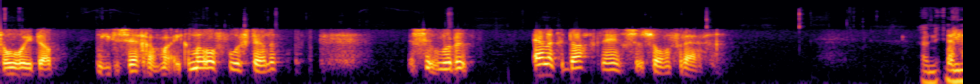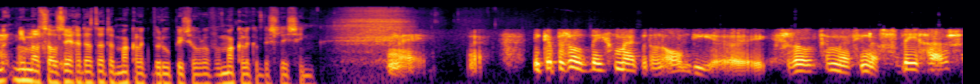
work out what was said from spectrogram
Zo hoor je dat niet te zeggen. Maar ik kan me wel voorstellen... Ze worden... Elke dag krijgen ze zo'n vraag. En nie- niemand zal zeggen dat dat een makkelijk beroep is hoor, of een makkelijke beslissing. Nee, nee. Ik heb persoonlijk meegemaakt met een oom die... eh, ik verzorgde hem, hij ging naar het verpleeghuis.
